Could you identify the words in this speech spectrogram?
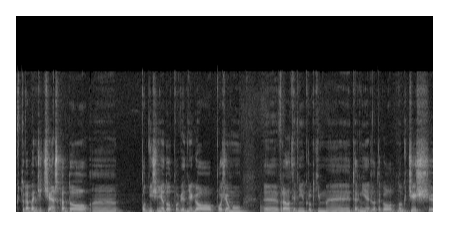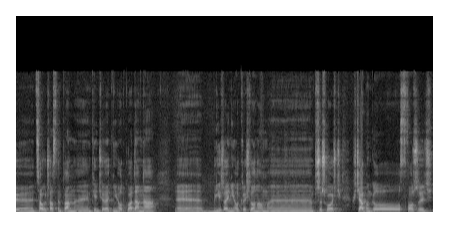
która będzie ciężka do podniesienia do odpowiedniego poziomu e, w relatywnie krótkim e, terminie. Dlatego no, gdzieś e, cały czas ten plan pięcioletni odkładam na bliżej nieokreśloną przyszłość. Chciałbym go stworzyć.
